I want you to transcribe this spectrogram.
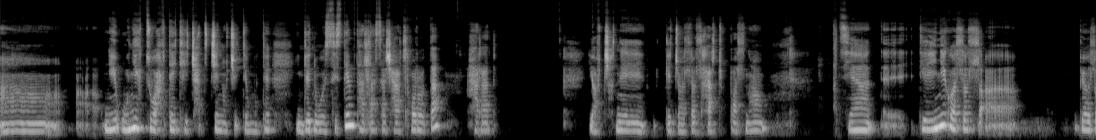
аа үнийг зөв апдейт хийж чадчихэв үү ч гэдэг юм уу те ингээд нөгөө систем талаасаа шаардлагуудаа хараад явчих нэ гэж болвол харж болно. За тэгээ энийг бол би бол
